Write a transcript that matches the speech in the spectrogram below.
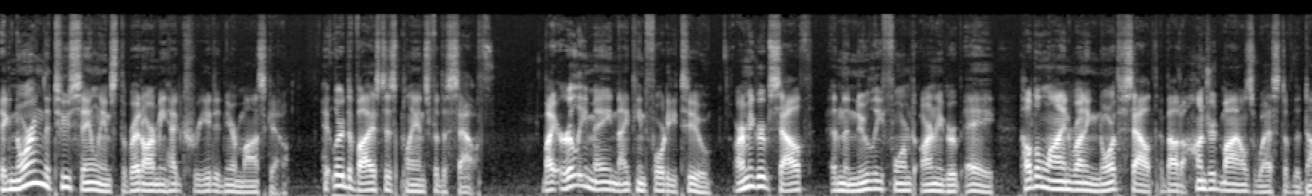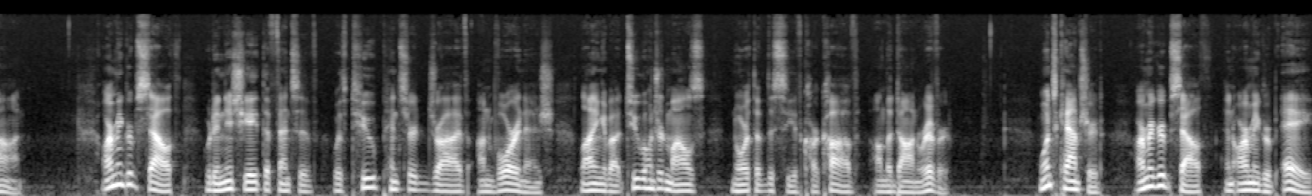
Ignoring the two salients the Red Army had created near Moscow, Hitler devised his plans for the South. By early May 1942, Army Group South and the newly formed Army Group A held a line running north south about 100 miles west of the Don. Army Group South would initiate the offensive with two pincered drive on Voronezh, lying about 200 miles north of the Sea of Kharkov on the Don River. Once captured, Army Group South and Army Group A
